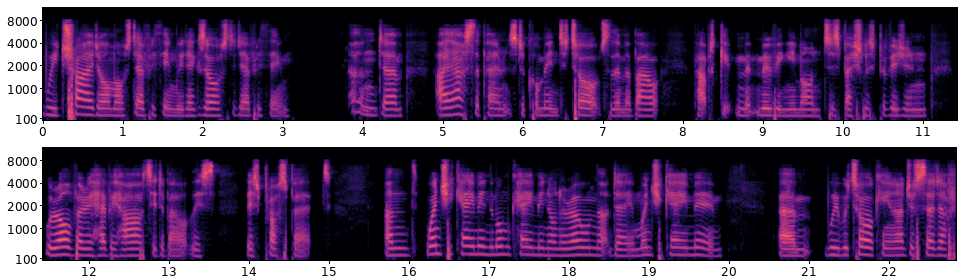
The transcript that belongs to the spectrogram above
we tried almost everything. We'd exhausted everything, and um, I asked the parents to come in to talk to them about perhaps get, moving him on to specialist provision. We're all very heavy-hearted about this this prospect. And when she came in, the mum came in on her own that day. And when she came in, um, we were talking, and I just said, I,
